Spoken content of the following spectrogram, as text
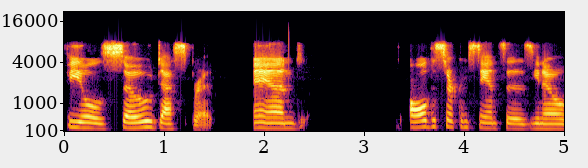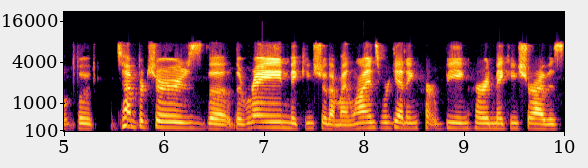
feels so desperate. And all the circumstances, you know, the temperatures, the the rain, making sure that my lines were getting her being heard, making sure I was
